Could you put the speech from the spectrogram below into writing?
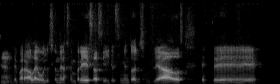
este, para ver la evolución de las empresas y el crecimiento de los empleados. Este,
